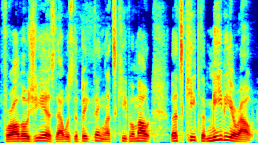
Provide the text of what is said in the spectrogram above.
for all those years, that was the big thing. Let's keep them out. Let's keep the media out.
